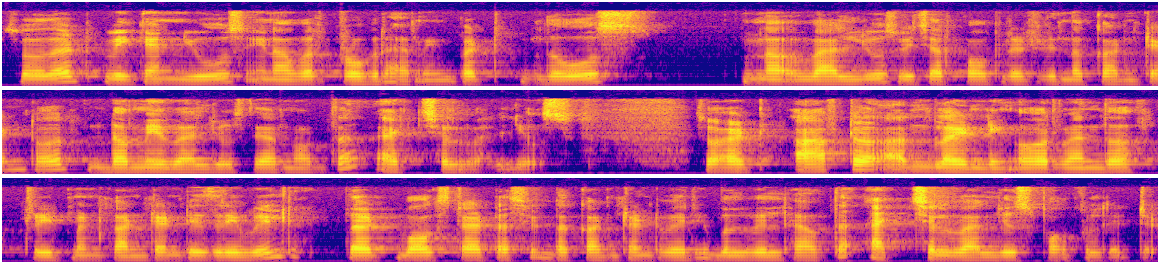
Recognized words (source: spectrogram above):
so that we can use in our programming. But those values which are populated in the content are dummy values. They are not the actual values. So at after unblinding or when the treatment content is revealed, that box dataset, the content variable will have the actual values populated.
